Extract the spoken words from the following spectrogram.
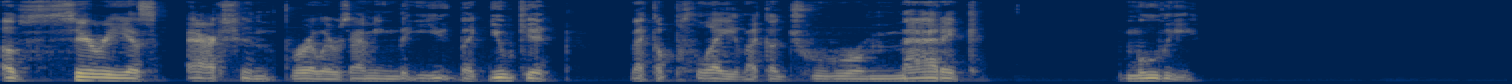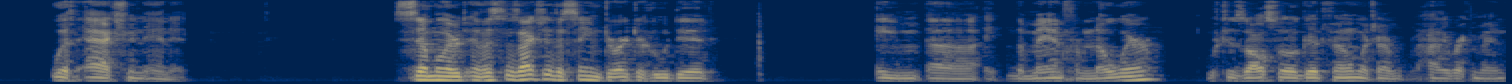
of serious action thrillers. I mean, that you like you get like a play, like a dramatic movie with action in it similar, and this is actually the same director who did a uh, The Man from Nowhere, which is also a good film, which I highly recommend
